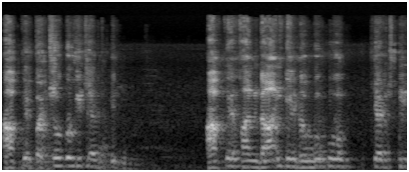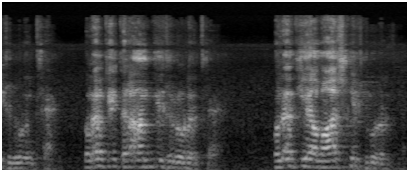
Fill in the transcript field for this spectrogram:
آپ کے بچوں کو بھی چرچ کی ضرورت ہے، آپ کے خاندان کے لوگوں کو چرچ کی ضرورت ہے، خدا کے کلام کی ضرورت ہے، خدا کی آواز کی ضرورت ہے۔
